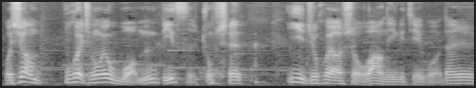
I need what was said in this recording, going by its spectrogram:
我希望不会成为我们彼此终身 一直会要守望的一个结果，但是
